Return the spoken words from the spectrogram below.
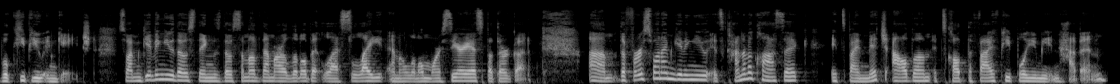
will keep you engaged. So I'm giving you those things, though some of them are a little bit less light and a little more serious, but they're good. Um, the first one I'm giving you is kind of a classic. It's by Mitch Albom. It's called The Five People You Meet in Heaven.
